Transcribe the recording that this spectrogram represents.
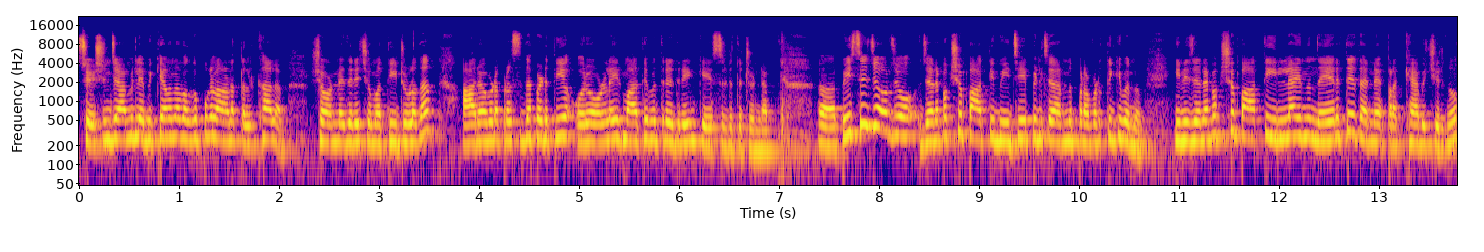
സ്റ്റേഷൻ ജാമ്യം ലഭിക്കാവുന്ന വകുപ്പുകളാണ് തൽക്കാലം ഷോണിനെതിരെ ചുമത്തിയിട്ടുള്ളത്. ആരോപണം പ്രസിദ്ധപ്പെടുത്തിയ ഒരു ഓൺലൈൻ മാധ്യമത്തിനെതിരെയും കേസെടുത്തിട്ടുണ്ട്. പി സി ജോർജോ ജനപക്ഷ പാർട്ടി ബി ജെ പിയിൽ ചേർന്ന് പ്രവർത്തിക്കുമെന്നും ഇനി ജനപക്ഷ പാർട്ടി ഇല്ല എന്ന് നേരത്തെ തന്നെ പ്രഖ്യാപിച്ചിരുന്നു.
